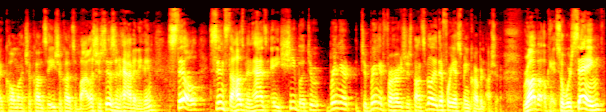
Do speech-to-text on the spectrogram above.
right? Kolman shakansa isha kansa She doesn't have anything. Still, since the husband has a shiba to bring it to bring it for her his responsibility, therefore he has to bring carbon usher. Rava. Okay, so we're saying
